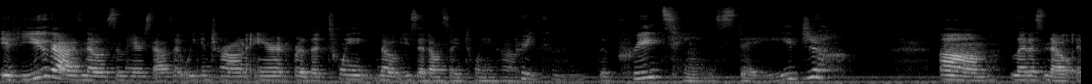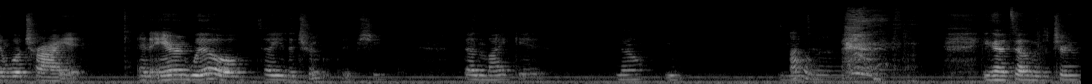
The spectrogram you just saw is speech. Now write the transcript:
if you guys know some hairstyles that we can try on Aaron for the tween, no, you said don't say tween, huh? Preteen. the preteen stage, um, let us know and we'll try it. And Erin will tell you the truth if she doesn't like it. No, you. you I will. tell- you gonna tell them the truth?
